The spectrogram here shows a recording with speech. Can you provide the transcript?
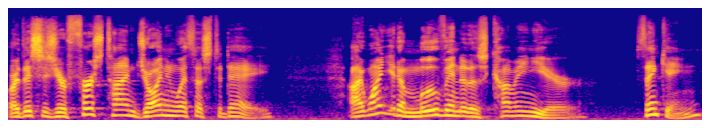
or this is your first time joining with us today, I want you to move into this coming year thinking,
